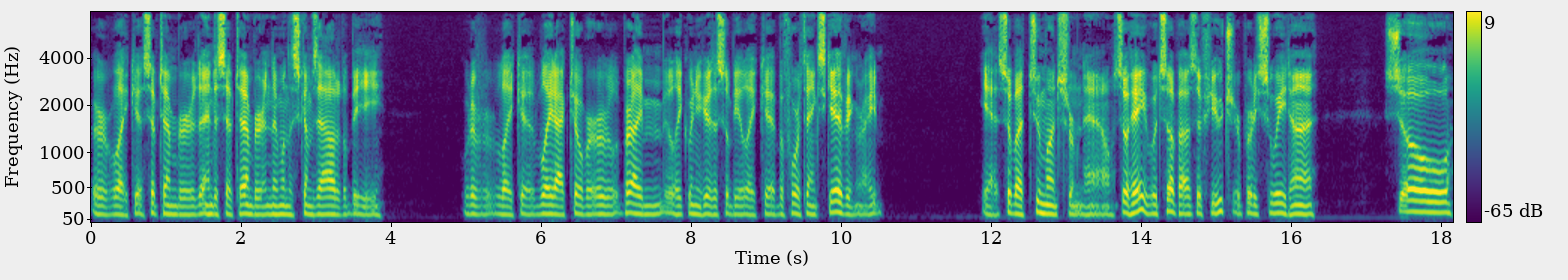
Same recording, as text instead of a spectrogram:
or like uh, September, the end of September. And then when this comes out, it'll be whatever, like uh, late October, or probably like when you hear this, will be like uh, before Thanksgiving, right? Yeah, so about two months from now. So, hey, what's up? How's the future? Pretty sweet, huh? So,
